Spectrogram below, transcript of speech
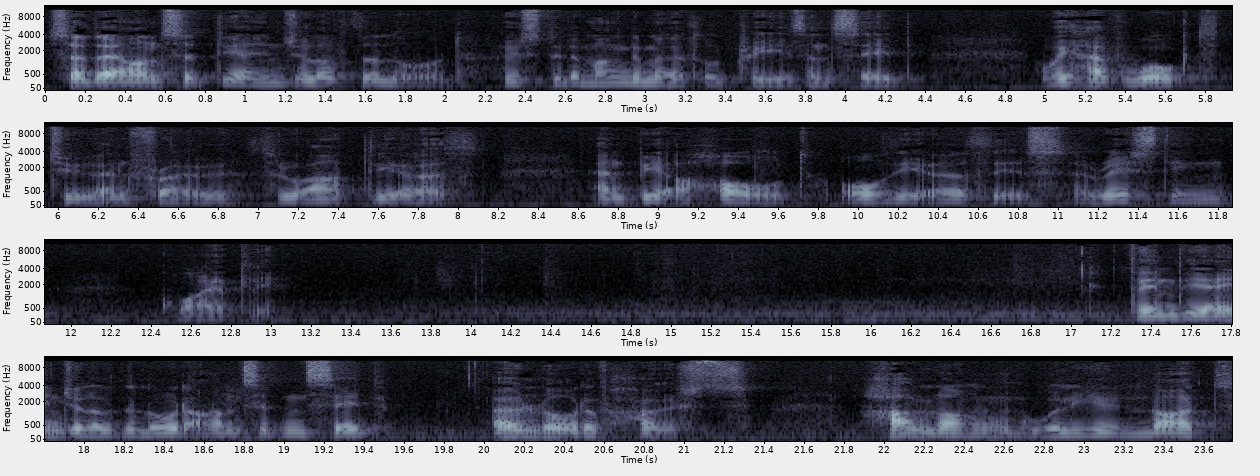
So they answered the angel of the Lord, who stood among the myrtle trees, and said, We have walked to and fro throughout the earth, and behold, all the earth is resting quietly. Then the angel of the Lord answered and said, O Lord of hosts, how long will you not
